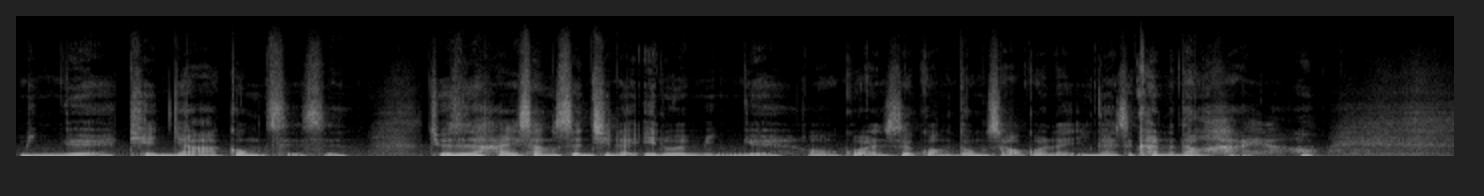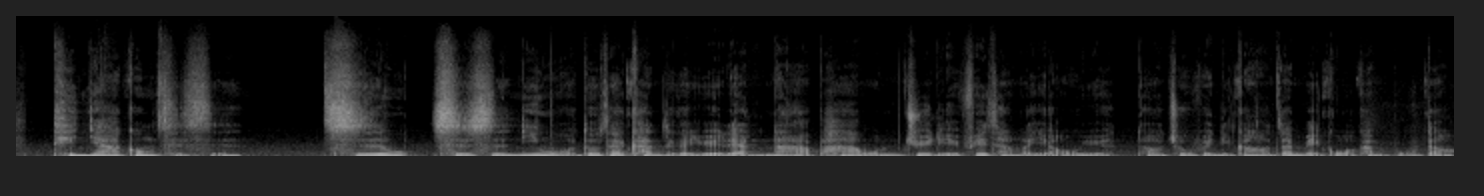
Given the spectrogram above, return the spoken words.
明月天涯共此时，就是海上升起了一轮明月哦，果然是广东韶关人，应该是看得到海啊。哦，天涯共此时，此此时你我都在看这个月亮，哪怕我们距离非常的遥远哦，除非你刚好在美国看不到，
